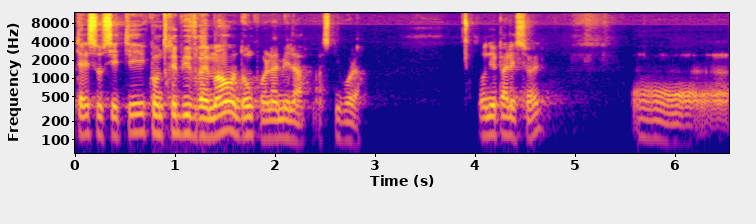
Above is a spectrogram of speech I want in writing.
telle société contribue vraiment, donc on la met là, à ce niveau-là. On n'est pas les seuls. Euh,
